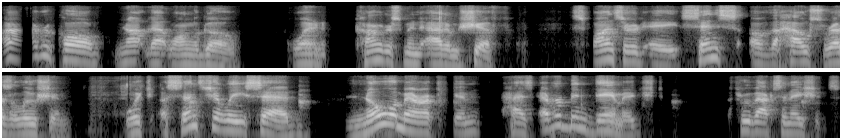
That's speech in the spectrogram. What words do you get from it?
I, recall not that long ago when Congressman Adam Schiff sponsored a sense of the House resolution, which essentially said no American has ever been damaged through vaccinations.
